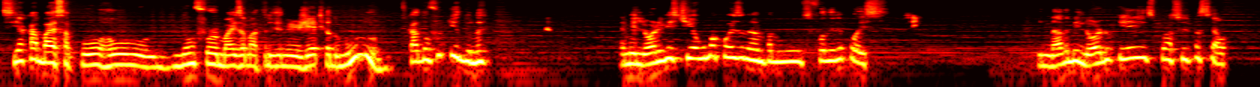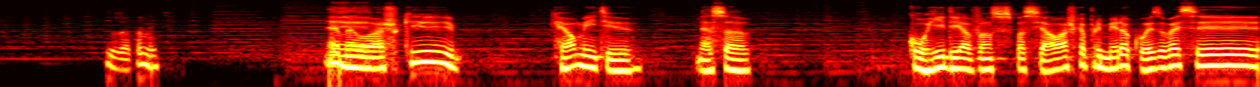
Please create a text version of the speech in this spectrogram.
Se acabar essa porra ou não for mais a matriz energética do mundo, ficar tão fudido, né? É melhor investir em alguma coisa mesmo, pra não se foder depois. E nada melhor do que exploração espacial. Exatamente. É, mas eu acho que realmente nessa corrida e avanço espacial, acho que a primeira coisa vai ser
